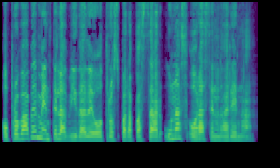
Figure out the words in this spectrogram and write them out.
o probablemente la vida de otros para pasar unas horas en la arena?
